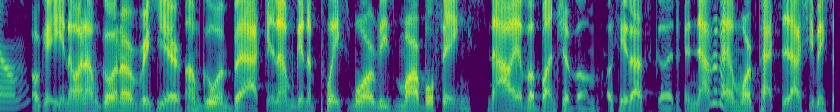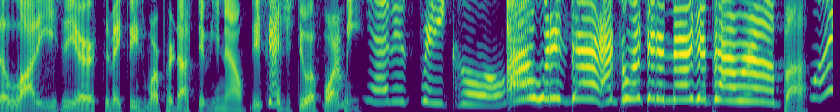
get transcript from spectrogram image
am. Okay, you know what? I'm going over here. I'm going back, and I'm gonna place more of these marble things. Now I have a bunch of them. Okay, that's good. And now that I have more pets, it actually makes it a lot easier to make things more productive, you know? These guys just do it for me. Yeah, it is pretty cool. Oh, what is that? I collected a magnet power-up! What?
